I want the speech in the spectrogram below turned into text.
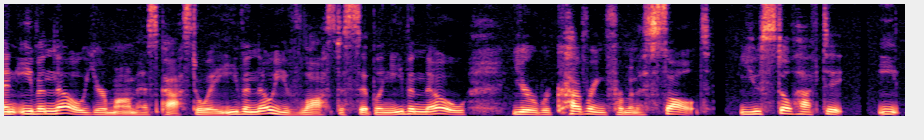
And even though your mom has passed away, even though you've lost a sibling, even though you're recovering from an assault, you still have to eat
